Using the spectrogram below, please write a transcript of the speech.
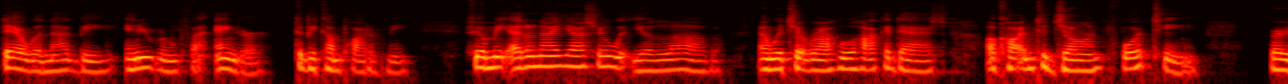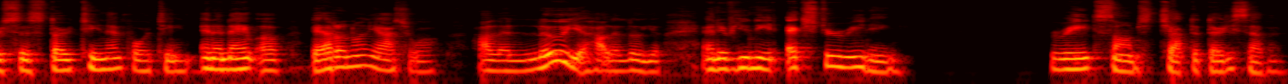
there will not be any room for anger to become part of me. Fill me, Adonai Yahshua, with your love and with your Rahu HaKadosh, according to John 14, verses 13 and 14. In the name of the Adonai Yahshua. Hallelujah, hallelujah. And if you need extra reading, read Psalms chapter 37.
